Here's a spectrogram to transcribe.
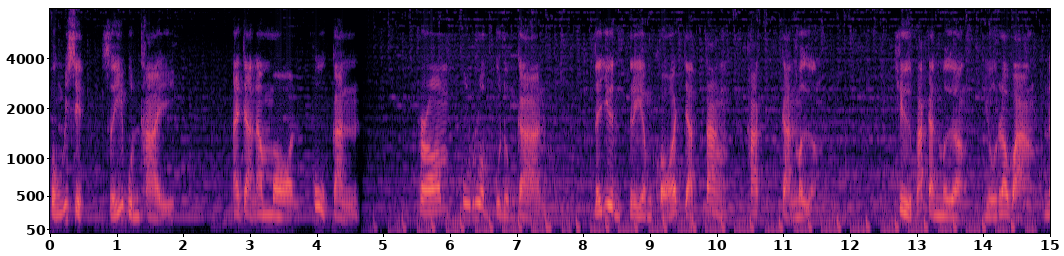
พงวิสิทธิ์ศรีบุญไทย อาจารย์อมรผู้กัน พร้อมผู้ร่วมอุดมการได้ยื่นเตรียมขอจัดตั้งพักการเมือง ชื่อพักการเมืองอยู่ระหว่างใน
